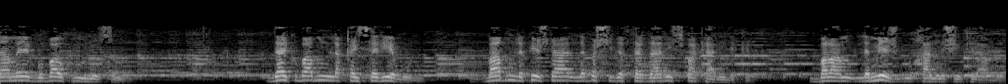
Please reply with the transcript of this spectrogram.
نامەیەک بۆ باوکم منووسم دایک و بابم لە قەیسەریە بوون بابم لە پێشدا لە بەشی دەفتەرداری سوپاکاری دەکرد بەڵام لە مێژ بوو خانمشی کرابوو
